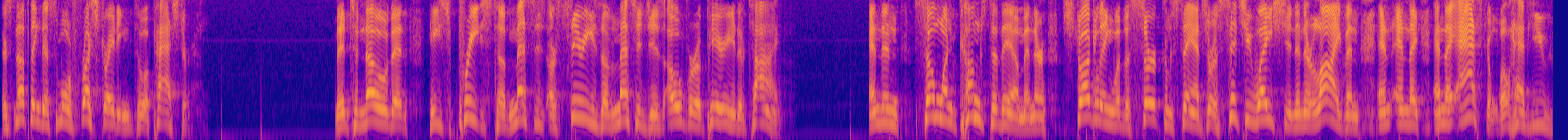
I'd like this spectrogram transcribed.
There's nothing that's more frustrating to a pastor than to know that he's preached a message or series of messages over a period of time. And then someone comes to them and they're struggling with a circumstance or a situation in their life, and, and, and, they, and they ask them, Well, have you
